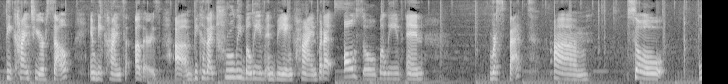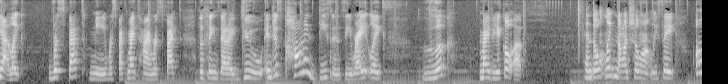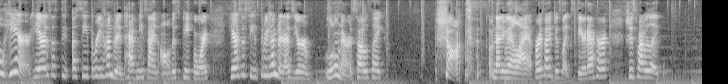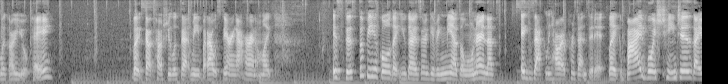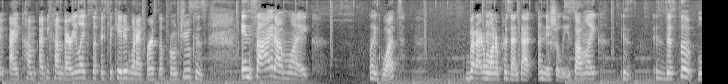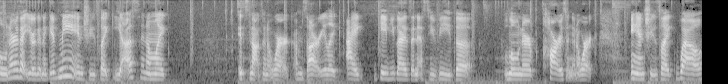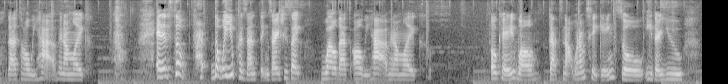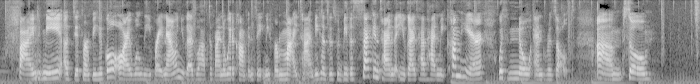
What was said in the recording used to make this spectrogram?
be kind to yourself and be kind to others um, because I truly believe in being kind, but I also believe in respect. Um, so, yeah, like respect me, respect my time, respect the things that I do, and just common decency, right? Like, look my vehicle up and don't like nonchalantly say, oh here here's a, a c300 have me sign all this paperwork. Here's a c300 as your loaner. So i was like shocked. I'm not even gonna lie. At first i just like stared at her. She's probably like like are you okay like that's how she looked at me but i was staring at her and i'm like is this the vehicle that you guys are giving me as a loaner and that's exactly how I presented it. Like my voice changes. I I come I become very like sophisticated when I first approach you cuz inside I'm like like what? But I don't want to present that initially. So I'm like is is this the loaner that you're to give me? And she's like, "Yes." And I'm like it's not to work. I'm sorry. Like I gave you guys an SUV. The loaner car isn't to work and she's like well that's all we have and i'm like and it's the the way you present things right she's like well that's all we have and i'm like okay well that's not what i'm taking so either you find me a different vehicle or I will leave right now and you guys will have to find a way to compensate me for my time because this would be the second time that you guys have had me come here with no end result. Um, so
